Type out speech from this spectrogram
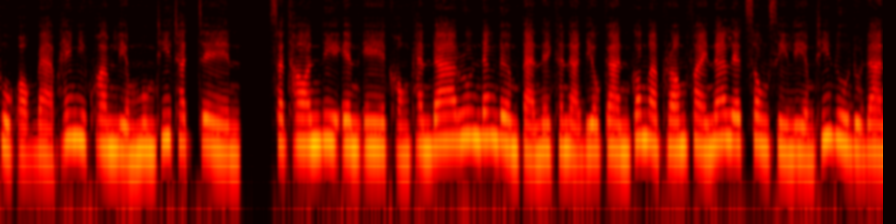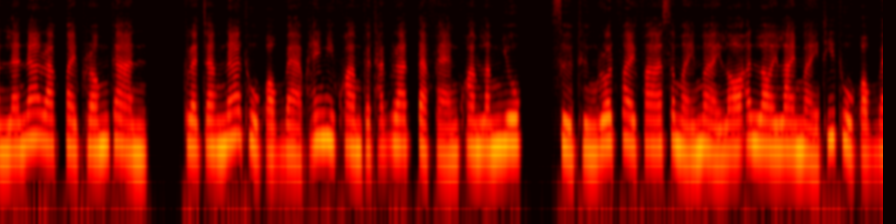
ถูกออกแบบให้มีความเหลี่ยมมุมที่ชัดเจน สะท้อน DNA ของ Panda รุ่นดั้งเดิมแต่ในขณะเดียวกันก็มาพร้อมไฟหน้าเล็ดทรงสี่เหลี่ยมที่ดูดุดันและน่ารักไปพร้อมกัน กระจังหน้าถูกออกแบบให้มีความกระทัดรัดแต่แฝงความล้ำยุค สื่อถึงรถไฟฟ้าสมัยใหม่ล้ออัลลอยลายใหม่ที่ถูกออกแบ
